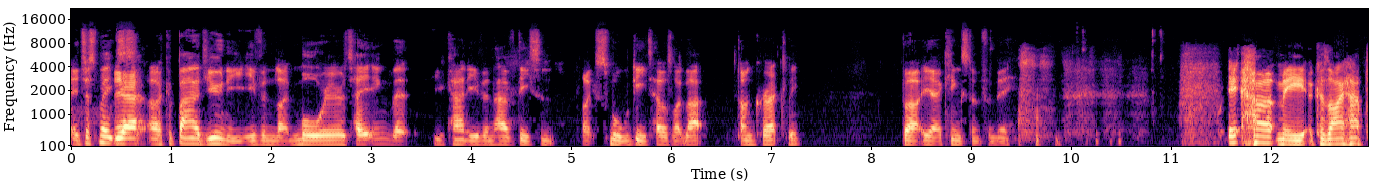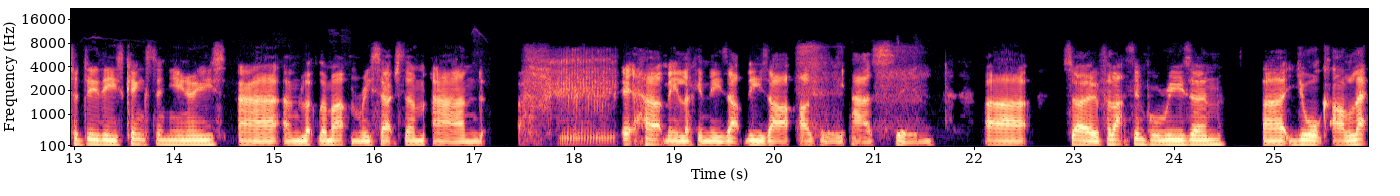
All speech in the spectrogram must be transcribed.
It just makes Yeah. like a bad uni even like more irritating that you can't even have decent like small details like that done correctly. But yeah, Kingston for me. It hurt me because I had to do these Kingston unis uh, and look them up and research them, and it hurt me looking these up. These are ugly as sin. Uh, so for that simple reason, uh, York are le-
